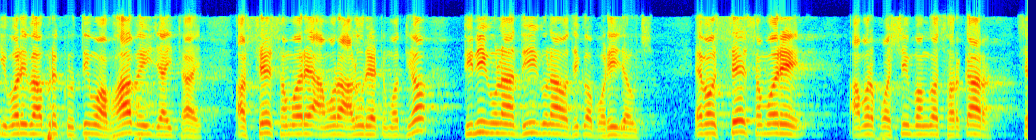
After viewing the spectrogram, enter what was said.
କିଭଳି ଭାବରେ କୃତ୍ରିମ ଅଭାବ ହେଇଯାଇଥାଏ। ଆଉ ସେ ସମୟରେ ଆମର ଆଳୁ ରେଟ୍ ମଧ୍ୟ ତିନି ଗୁଣା ଦୁଇ ଗୁଣା ଅଧିକ ବଢ଼ିଯାଉଛି। ଏବଂ ସେ ସମୟରେ ଆମର ପଶ୍ଚିମବଙ୍ଗ ସରକାର ସେ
